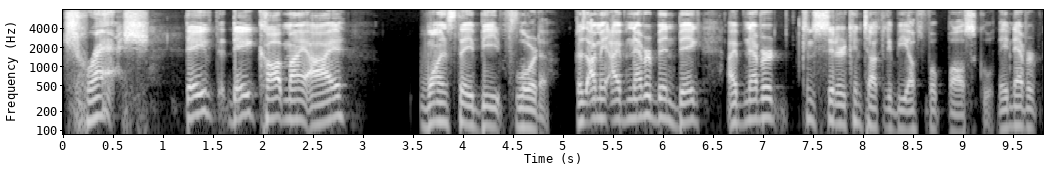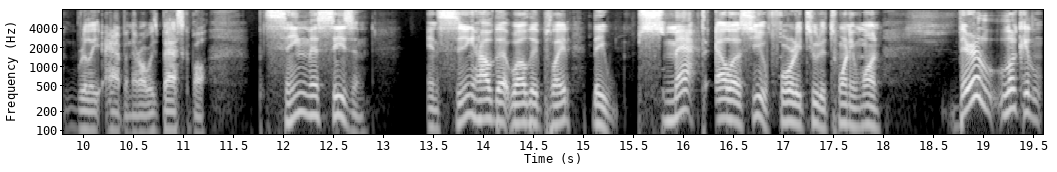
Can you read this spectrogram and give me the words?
trash. They they caught my eye once they beat Florida. Because I mean, I've never been big. I've never considered Kentucky to be a football school. They never really happen. They're always basketball. But seeing this season and seeing how that well they played, they smacked LSU forty-two to twenty-one. They're looking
